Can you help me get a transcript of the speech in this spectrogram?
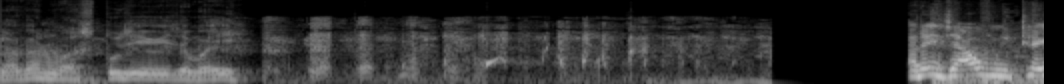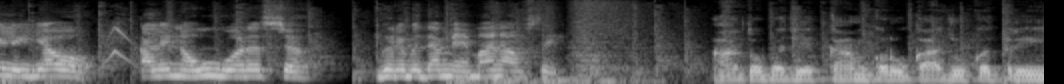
લગન વસ્તુ જેવી છે ભાઈ. અરે જાઓ મીઠાઈ લઈ આવો. કાલે નવું વર્ષ છે. ઘરે બધા મહેમાન આવશે. હા તો પછી એક કામ કરું કાજુ કતરી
